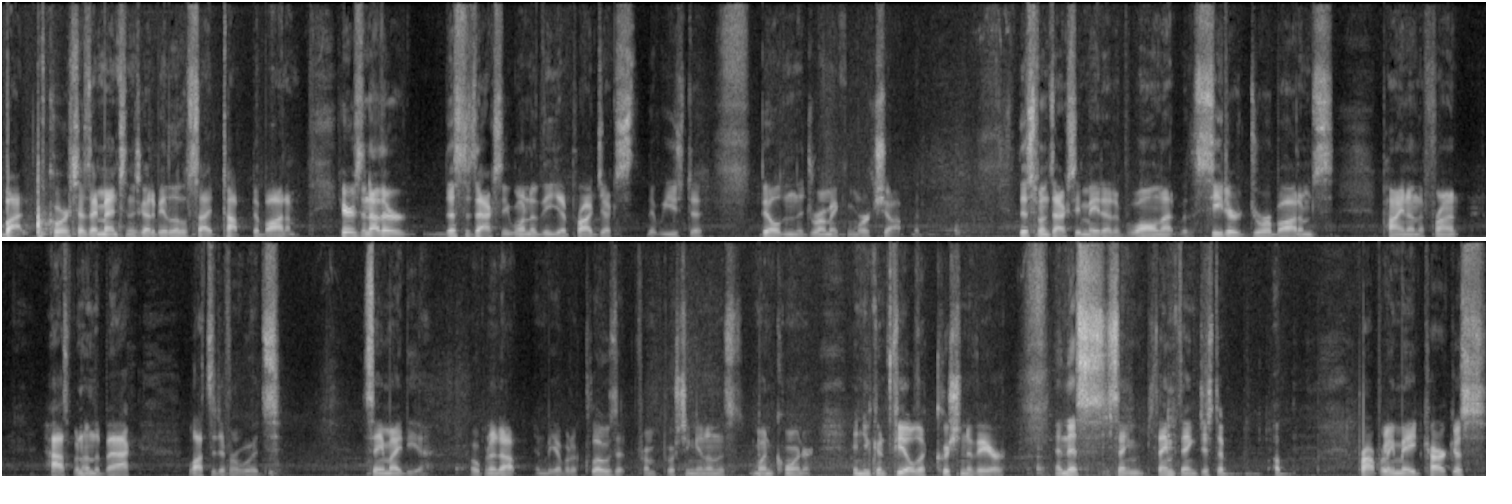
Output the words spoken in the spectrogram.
But of course, as I mentioned, there's got to be a little side top to bottom. Here's another, this is actually one of the uh, projects that we used to build in the drawer making workshop. But this one's actually made out of walnut with cedar drawer bottoms, pine on the front, aspen on the back, lots of different woods. Same idea. Open it up and be able to close it from pushing in on this one corner. And you can feel the cushion of air. And this, same, same thing, just a, a properly made carcass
